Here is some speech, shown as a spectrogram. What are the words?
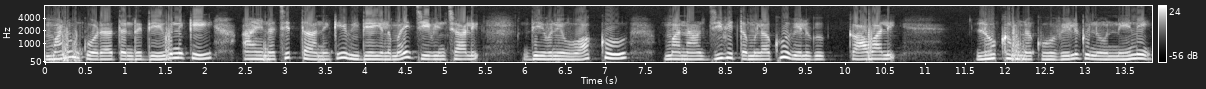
మనం కూడా తండ్రి దేవునికి ఆయన చిత్తానికి విధేయులమై జీవించాలి. దేవుని వాక్కు మన జీవితములకు వెలుగు కావాలి. లోకమునకు వెలుగును నేనే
